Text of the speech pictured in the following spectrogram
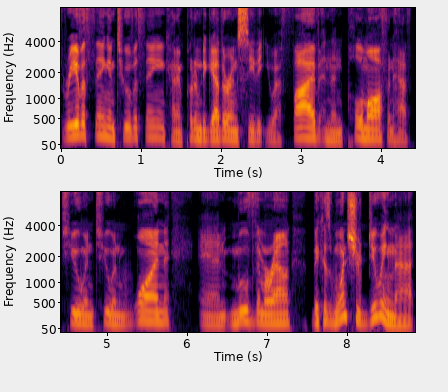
three of a thing and two of a thing and kind of put them together and see that you have five and then pull them off and have two and two and one and move them around. Because once you're doing that,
